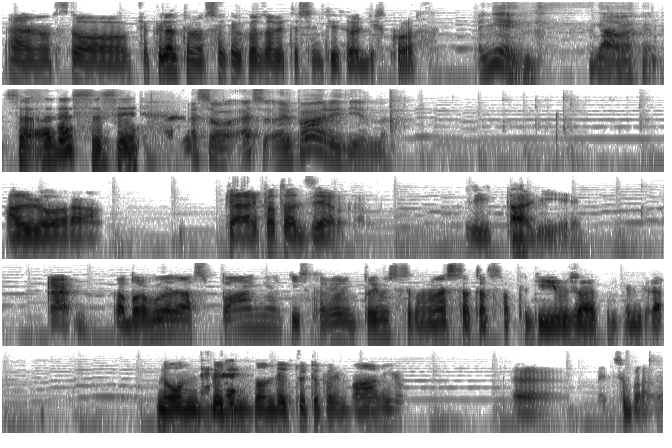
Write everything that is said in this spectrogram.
Eh, non so, cioè più che altro non so che cosa avete sentito del discorso. E niente. No. So- adesso sì. adesso, adesso riprova a ridirlo. Allora, cioè riparto da zero, così tagli. e- Eh, la bravura della Spagna di Scariolo in primis secondo me è stata il fatto di usare come. Non del, non del tutto primario, eh, mezzo bravo,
